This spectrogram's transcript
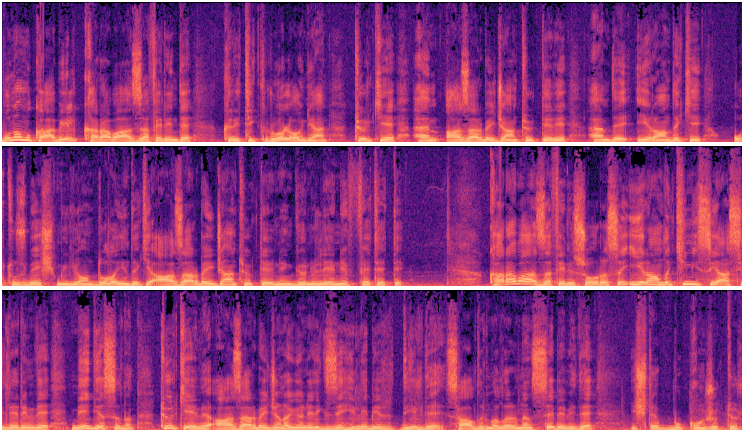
Buna mukabil Karabağ zaferinde kritik rol oynayan Türkiye hem Azerbaycan Türkleri hem de İran'daki 35 milyon dolayındaki Azerbaycan Türklerinin gönüllerini fethetti. Karabağ zaferi sonrası İranlı kimi siyasilerin ve medyasının Türkiye ve Azerbaycan'a yönelik zehirli bir dilde saldırmalarının sebebi de işte bu konjüktür.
